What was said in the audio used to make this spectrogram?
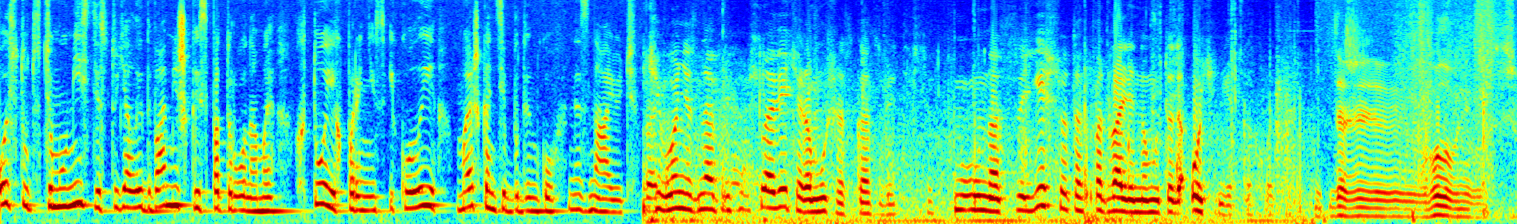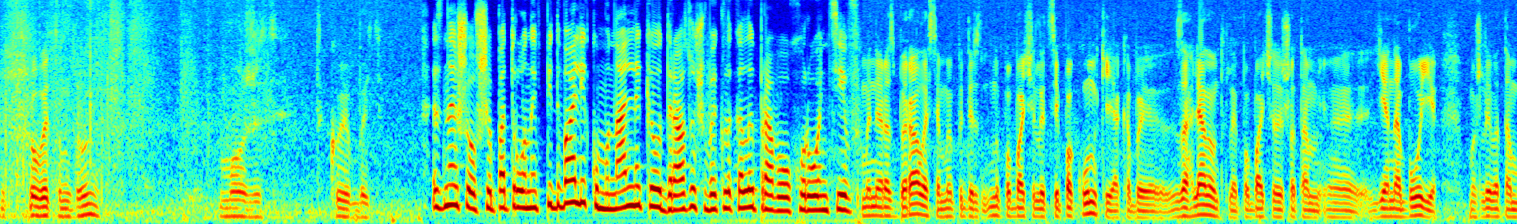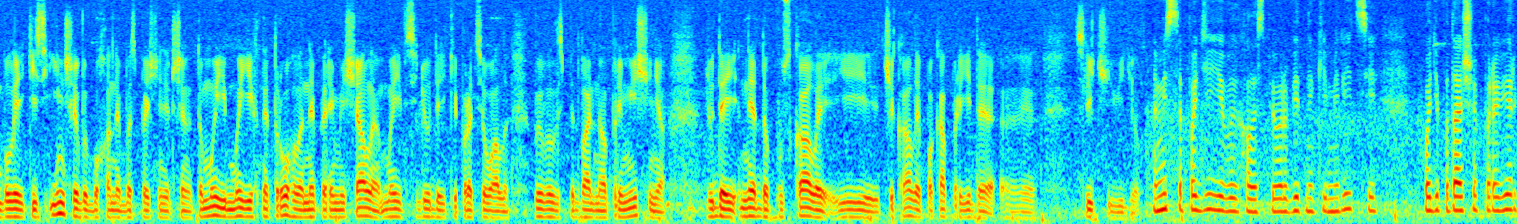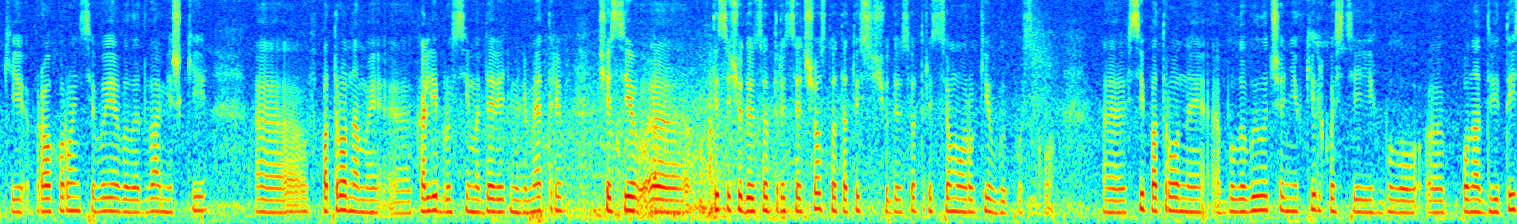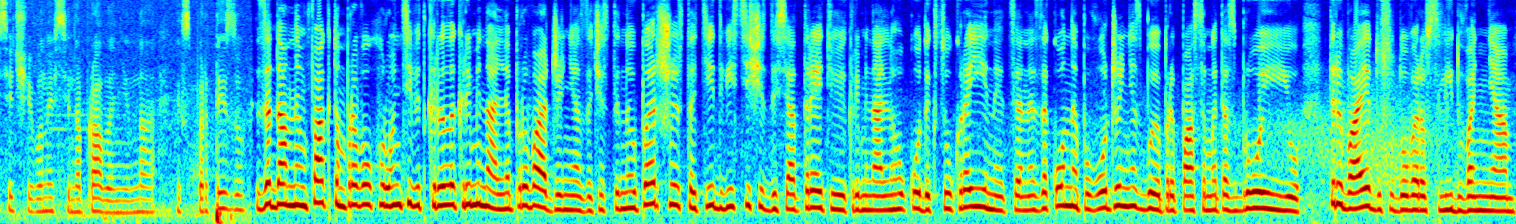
Ось тут в цьому місці стояли два мішки з патронами. Хто їх переніс і коли, мешканці будинку не знають. Чего не знаю, пришла вечером, муж рассказывает. Все. У нас есть что-то в подвале, но мы туда очень редко ходим. Даже в голову не было, что, что в этом доме может такое быть. Знайшовши патрони в підвалі, комунальники одразу ж викликали правоохоронців. Ми не розбиралися, ми ну, побачили ці пакунки, якоби заглянули, побачили, що там е, є набої, можливо, там були якісь інші вибухонебезпечні речовини. Тому і ми їх не трогали, не переміщали. Ми всі люди, які працювали, вивели з підвального приміщення, людей не допускали і чекали, поки приїде е, слідчий відділ. На місце події виїхали співробітники міліції. В ході подальшої перевірки правоохоронці виявили два мішки патронами е, калібру 7,9 мм часів е, 1936 та 1937 років випуску. Е, Всі патрони були вилучені в кількості, їх було е, понад 2 тисячі. Вони всі направлені на експертизу. За даним фактом, правоохоронці відкрили кримінальне провадження за частиною першої статті 263 Кримінального кодексу України. Це незаконне поводження з боєприпасами та зброєю. Триває досудове розслідування.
